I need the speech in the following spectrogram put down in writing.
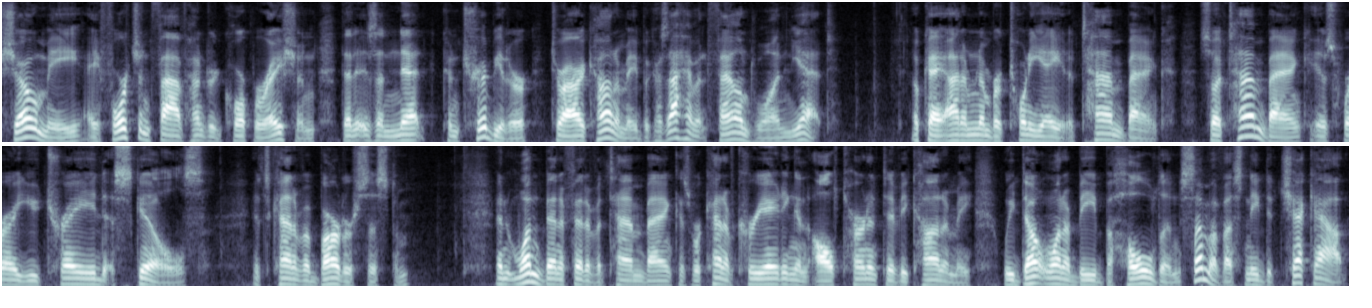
Show me a Fortune 500 corporation that is a net contributor to our economy because I haven't found one yet. Okay, item number 28 a time bank. So, a time bank is where you trade skills, it's kind of a barter system. And one benefit of a time bank is we're kind of creating an alternative economy. We don't want to be beholden. Some of us need to check out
